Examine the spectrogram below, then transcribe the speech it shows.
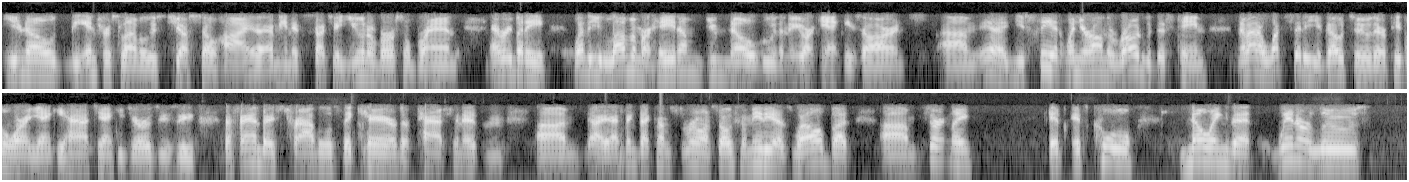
you know the interest level is just so high. I mean, it's such a universal brand. Everybody, whether you love them or hate them, you know who the New York Yankees are, and um, yeah, you see it when you're on the road with this team no matter what city you go to, there are people wearing Yankee hats, Yankee jerseys. The the fan base travels. They care. They're passionate, and um, I, I think that comes through on social media as well. But um, certainly, it, it's cool knowing that win or lose,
